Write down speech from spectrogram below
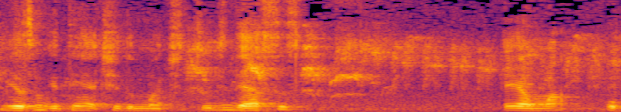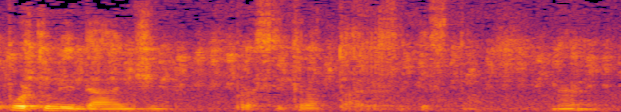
mesmo que tenha tido uma atitude dessas, é uma oportunidade para se tratar essa questão. Né?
